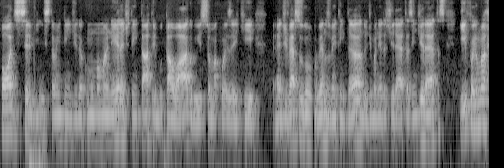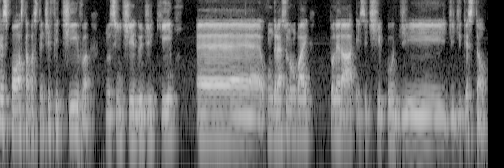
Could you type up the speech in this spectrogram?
pode ser vista ou entendida como uma maneira de tentar tributar o agro, isso é uma coisa aí que é, diversos governos vêm tentando, de maneiras diretas e indiretas, e foi uma resposta bastante efetiva, no sentido de que é, o Congresso não vai tolerar esse tipo de, de, de questão.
